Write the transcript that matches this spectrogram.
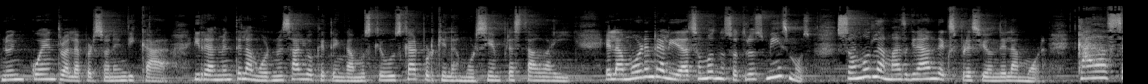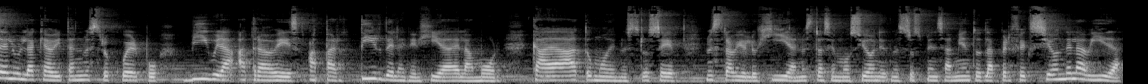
no encuentro a la persona indicada y realmente el amor no es algo que tengamos que buscar porque el amor siempre ha estado ahí. El amor en realidad somos nosotros mismos, somos la más grande expresión del amor. Cada célula que habita en nuestro cuerpo vibra a través, a partir de la energía del amor. Cada átomo de nuestro ser, nuestra biología, nuestras emociones, nuestros pensamientos, la perfección de la vida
